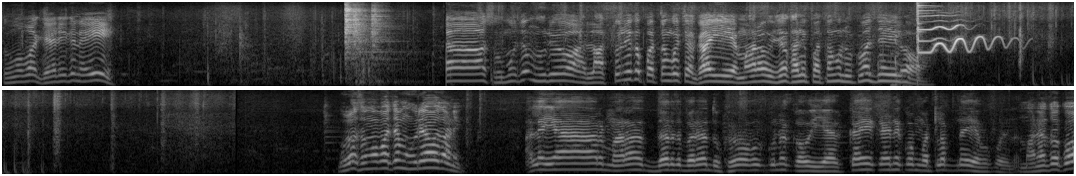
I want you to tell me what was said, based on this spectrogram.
સોમાબા ઘેર કે નહીં? સોમો છો મુર્યો? લાગતો નહીં કે પતંગો ચગાવીએ મારા વિશે ખાલી પતંગો લૂંટવા જ જઈ લો. બોલો સોમાબા ચમ મુર્યા તાણી અલે યાર મારા દર્દ ભર્યા દુખ્યો કોને કહું યાર? કઈ કઈ ને કોઈ મતલબ નહીં હવે કોઈને. મને તો કહો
